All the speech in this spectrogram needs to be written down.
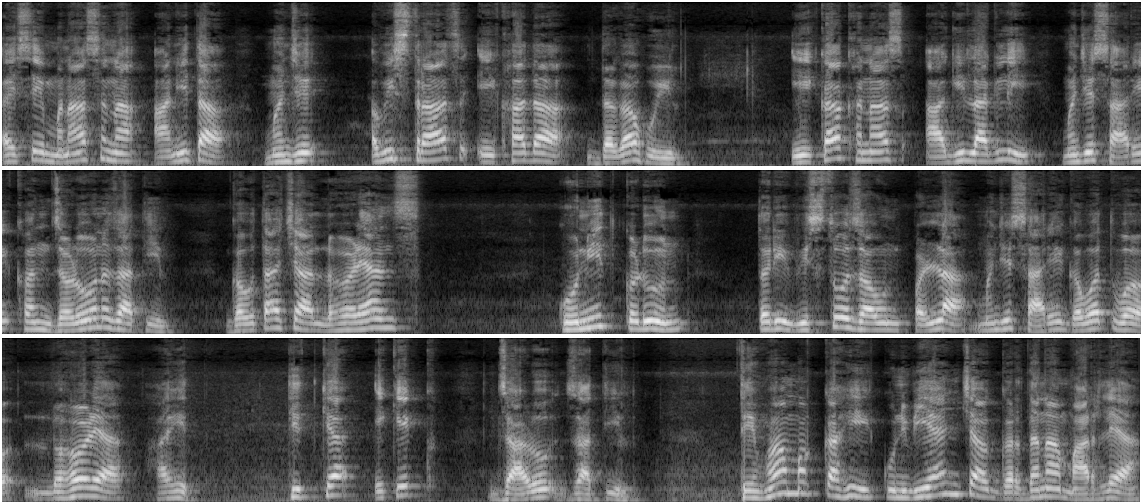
ऐसे मनासना आणिता म्हणजे अविस्त्राच एखादा दगा होईल. एका खणास आगी लागली म्हणजे सारे खण जळून जातील. गवताच्या लहळ्यांस कोणीतकडून तरी विस्तो जाऊन पडला म्हणजे सारे गवत व लहळ्या आहेत. तितक्या एक एक जाळो जातील. तेव्हा मग काही कुणबियांच्या गर्दना मारल्या.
